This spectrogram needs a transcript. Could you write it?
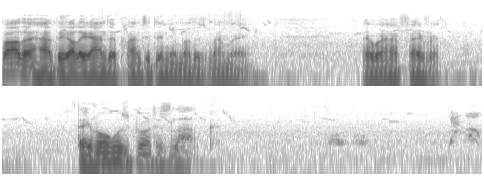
Father had the oleander planted in your mother's memory. They were her favorite. They've always brought us luck. Get out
